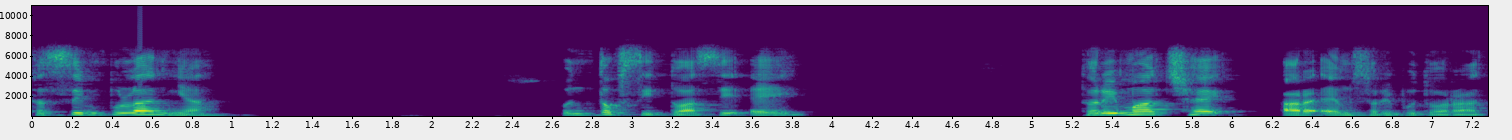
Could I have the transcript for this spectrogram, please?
Kesimpulannya, untuk situasi A, terima cek RM1200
